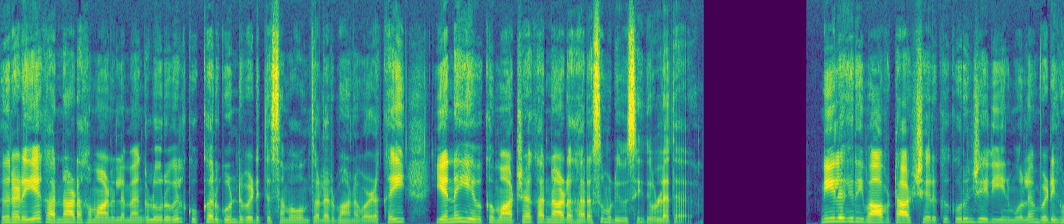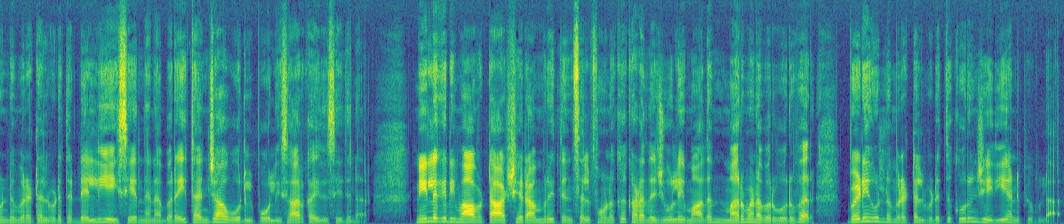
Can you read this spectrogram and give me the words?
இதனிடையே கர்நாடக மாநில மங்களூருவில் குக்கர் குண்டு வெடித்த சம்பவம் தொடர்பான வழக்கை என்ஐ என்ஐஏவுக்கு மாற்ற கர்நாடக அரசு முடிவு செய்துள்ளது. நீலகிரி மாவட்ட ஆட்சியருக்கு குறுஞ்செய்தியின் மூலம் வெடிகுண்டு மிரட்டல் விடுத்த டெல்லியை சேர்ந்த நபரை தஞ்சாவூரில் போலீசார் கைது செய்தனர். நீலகிரி மாவட்ட ஆட்சியர் அம்ரித்தின் செல்போனுக்கு கடந்த ஜூலை மாதம் மர்ம நபர் ஒருவர் வெடிகுண்டு மிரட்டல் விடுத்து குறுஞ்செய்தியை அனுப்பியுள்ளார்.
